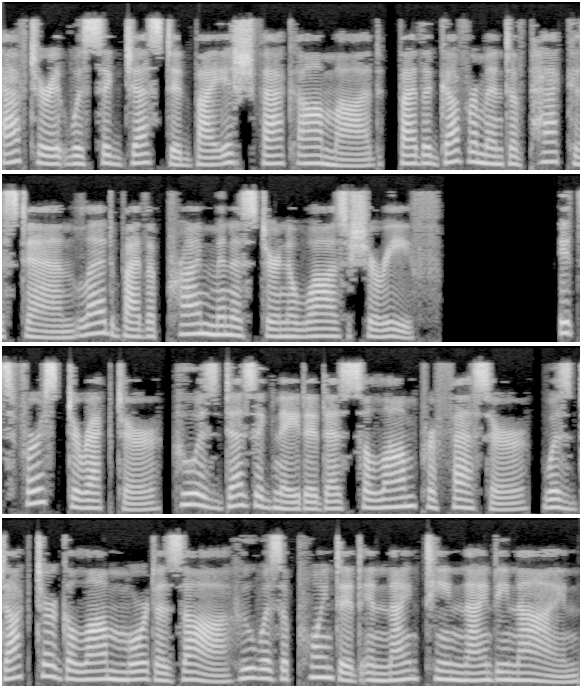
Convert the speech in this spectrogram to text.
after it was suggested by Ishfaq Ahmad, by the government of Pakistan led by the Prime Minister Nawaz Sharif. Its first director, who was designated as Salam Professor, was Dr. Ghulam Mortaza who was appointed in 1999.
